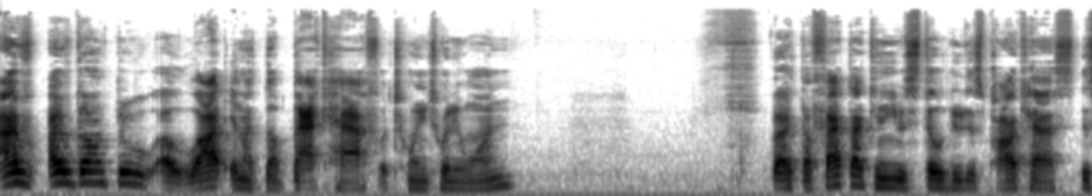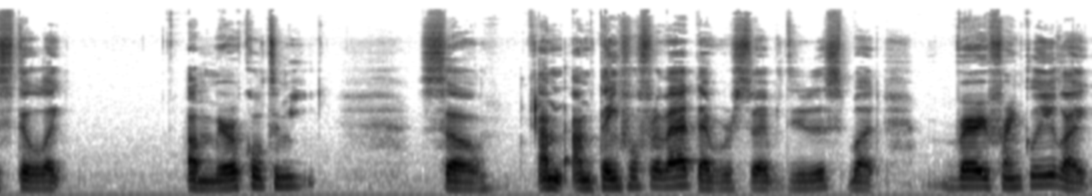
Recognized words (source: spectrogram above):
I've I've gone through a lot in like the back half of 2021. Like the fact I can even still do this podcast is still like a miracle to me. So I'm I'm thankful for that that we're still able to do this. But very frankly, like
